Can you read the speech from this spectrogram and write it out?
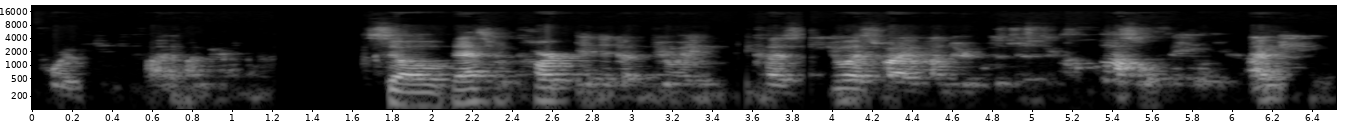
before the Indy 500. So that's what CART ended up doing because the US 500 was just a colossal failure. I mean,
